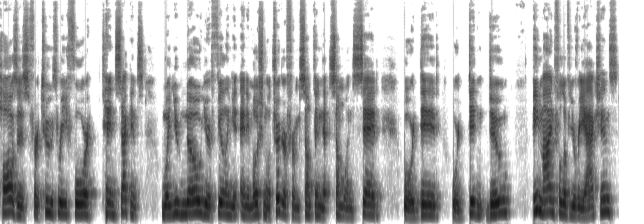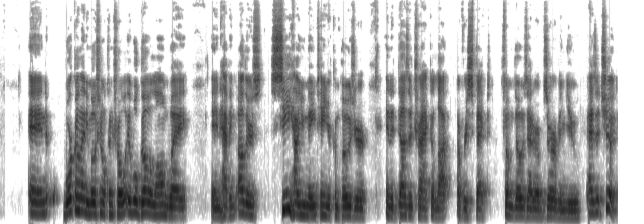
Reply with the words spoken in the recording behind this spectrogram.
pauses for two, three, four, ten seconds when you know you're feeling an emotional trigger from something that someone said or did or didn't do be mindful of your reactions and work on that emotional control. It will go a long way in having others see how you maintain your composure, and it does attract a lot of respect from those that are observing you, as it should.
